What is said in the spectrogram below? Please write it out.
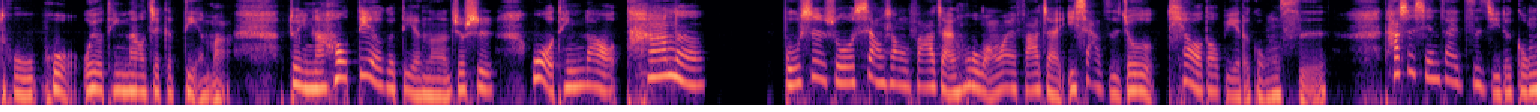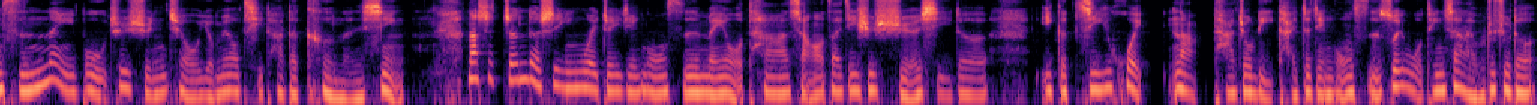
突破。我有听到这个点嘛？对，然后第二个点呢，就是我有听到他呢。不是说向上发展或往外发展，一下子就跳到别的公司。他是先在自己的公司内部去寻求有没有其他的可能性。那是真的是因为这一间公司没有他想要再继续学习的一个机会，那他就离开这间公司。所以我听下来，我就觉得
